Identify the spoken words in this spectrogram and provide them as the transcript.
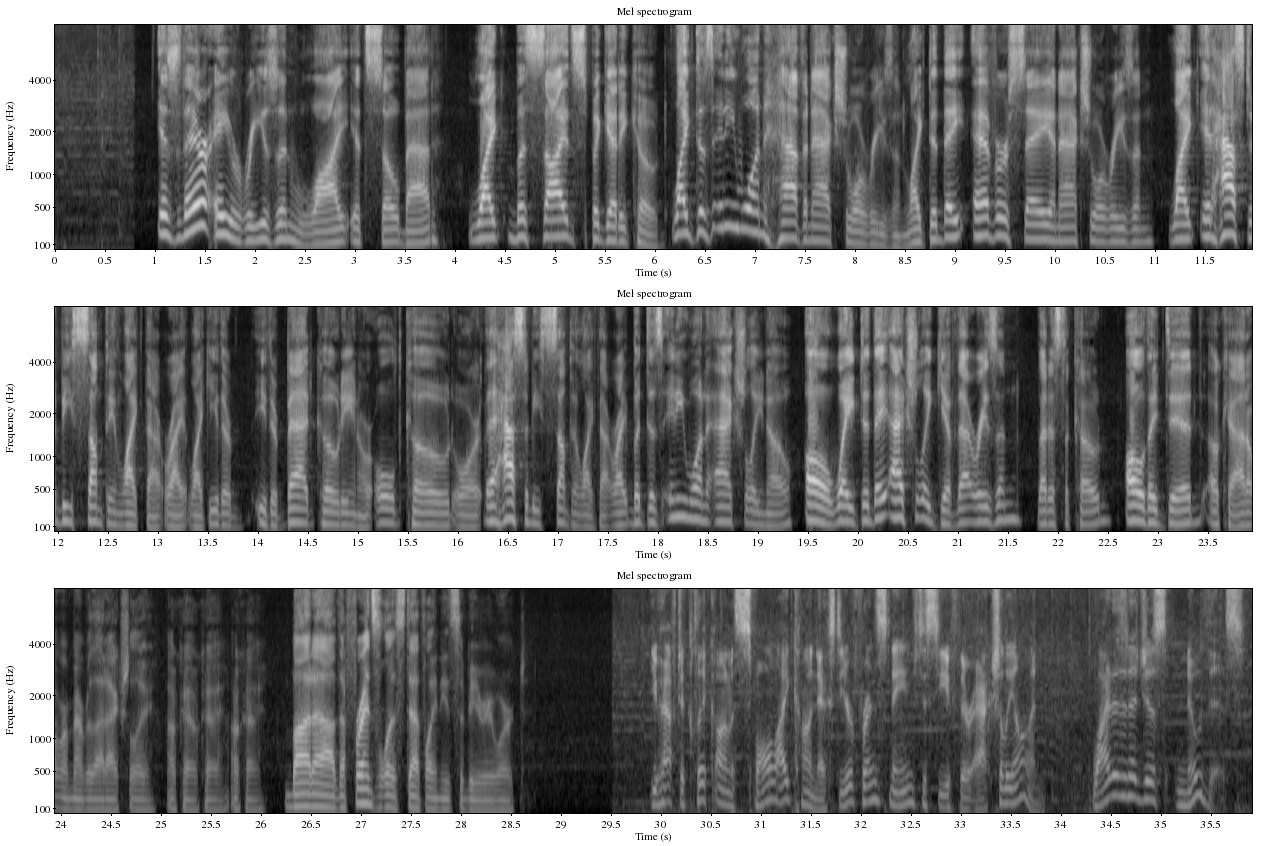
Is there a reason why it's so bad? Like, besides spaghetti code? Like, does anyone have an actual reason? Like, did they ever say an actual reason? Like, it has to be something like that, right? Like, either either bad coding or old code, or there has to be something like that, right? But does anyone actually know? Oh, wait, did they actually give that reason? that it's the code? Oh, they did? Okay, I don't remember that actually. Okay, okay, okay. But uh the friends list definitely needs to be reworked. You have to click on a small icon next to your friends' names to see if they're actually on. Why doesn't it just know this?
